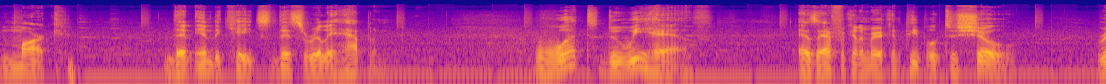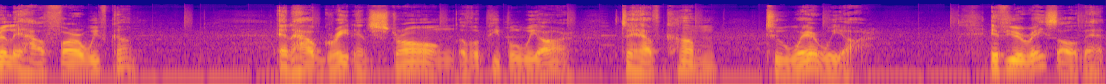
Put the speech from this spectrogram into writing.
mark that indicates this really happened, what do we have as African American people to show really how far we've come? And how great and strong of a people we are to have come to where we are. If you erase all that,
